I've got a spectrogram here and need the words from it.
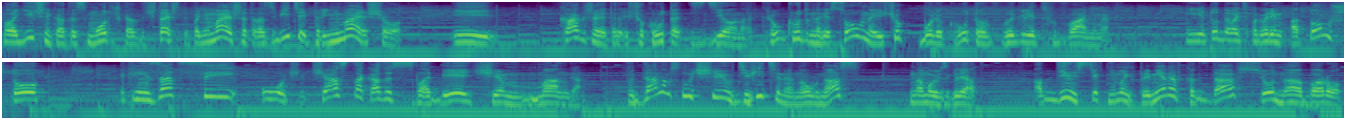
логично, когда ты смотришь, когда ты читаешь, ты понимаешь это развитие, принимаешь его. И как же это еще круто сделано, кру- круто нарисовано и еще более круто выглядит в аниме. И тут давайте поговорим о том, что экранизации очень часто оказываются слабее, чем манга. В данном случае удивительно, но у нас, на мой взгляд, один из тех немногих примеров, когда все наоборот.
